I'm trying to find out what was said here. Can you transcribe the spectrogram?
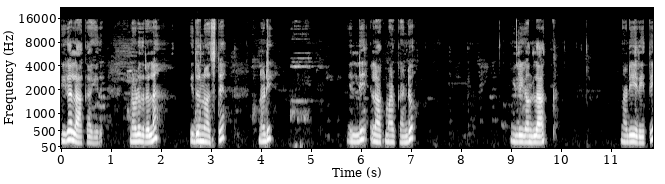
ಈಗ ಲಾಕ್ ಆಗಿದೆ. ನೋಡಿದ್ರಲ್ಲ? ಇದನ್ನು ಅಷ್ಟೇ. ನೋಡಿ, ಇಲ್ಲಿ ಲಾಕ್ ಮಾಡ್ಕೊಂಡು ಇಲ್ಲಿಗೊಂದು ಲಾಕ್ ನೋಡಿ, ಈ ರೀತಿ.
